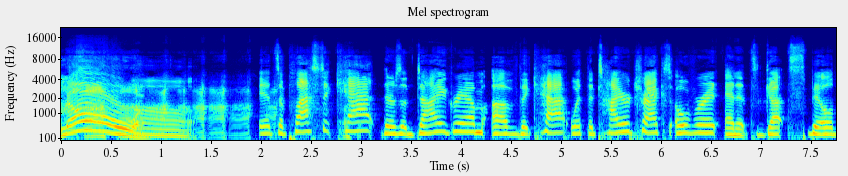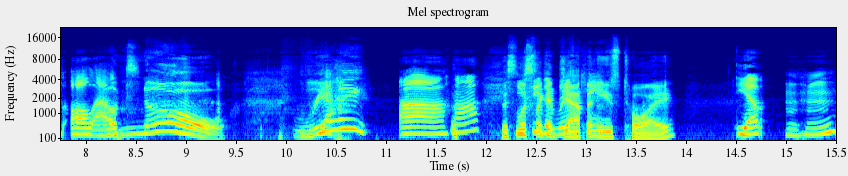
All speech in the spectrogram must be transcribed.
No. Oh. It's a plastic cat. There's a diagram of the cat with the tire tracks over it and its guts spilled all out. No. Really? Uh huh. This You looks like a rib Japanese toy. Yep. Mm-hmm.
